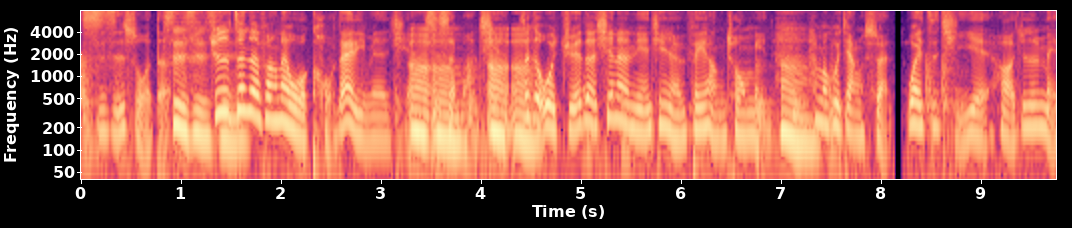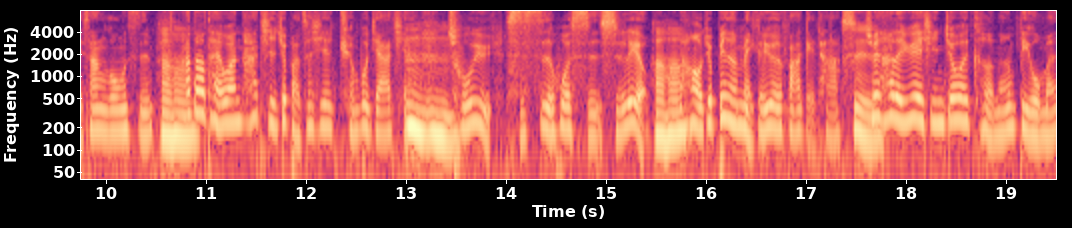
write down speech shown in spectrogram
实质所得。是是，就是真的放在我口袋里面的钱是什么钱？这个我觉得现在的年轻人非常聪明，他们会这样算。外资企业哈，就是美商公司，他到台湾，他其实就把这些全部加起来，除以十四或十十六，然后就变成每个月发给他。是，所以他的月薪就会可能比我们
